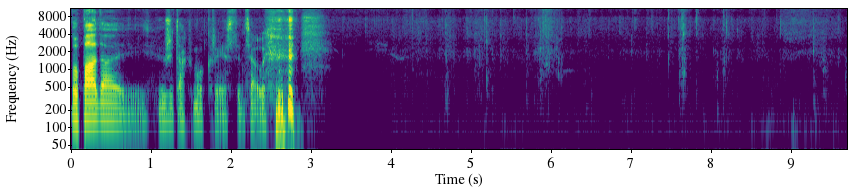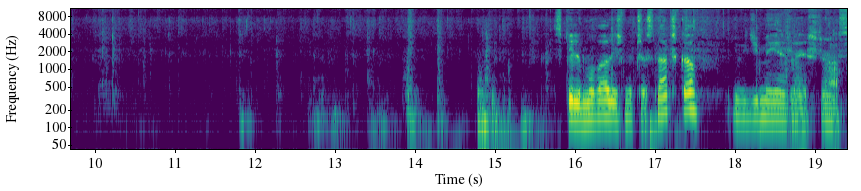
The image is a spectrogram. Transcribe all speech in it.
bo pada i już i tak mokry jestem cały. Sfilmowaliśmy czesnaczka i widzimy jeża jeszcze raz.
